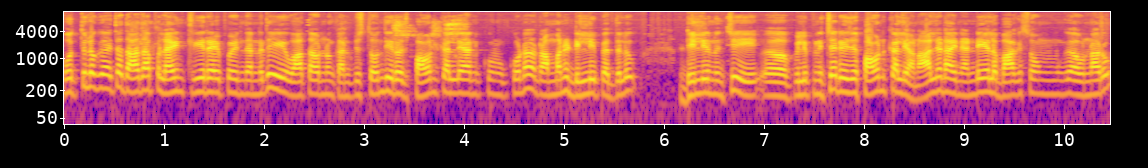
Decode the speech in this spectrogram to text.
పొత్తులకు అయితే దాదాపు లైన్ క్లియర్ అయిపోయింది అన్నది వాతావరణం కనిపిస్తోంది. ఈరోజు పవన్ కళ్యాణ్ కూడా రమ్మని ఢిల్లీ పెద్దలు ఢిల్లీ నుంచి పిలుపునిచ్చారు. ఈరోజు పవన్ కళ్యాణ్ ఆల్రెడీ ఆయన ఎన్డీఏలో భాగస్వామ్యంగా ఉన్నారు.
